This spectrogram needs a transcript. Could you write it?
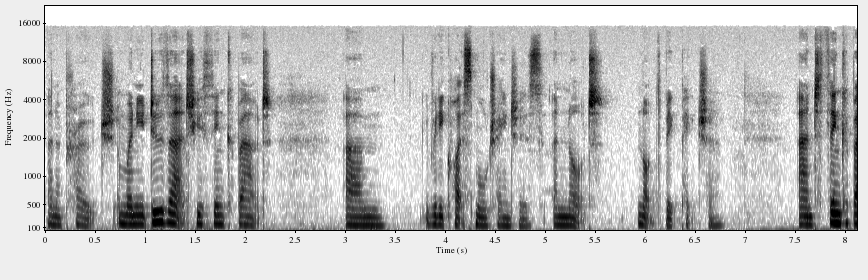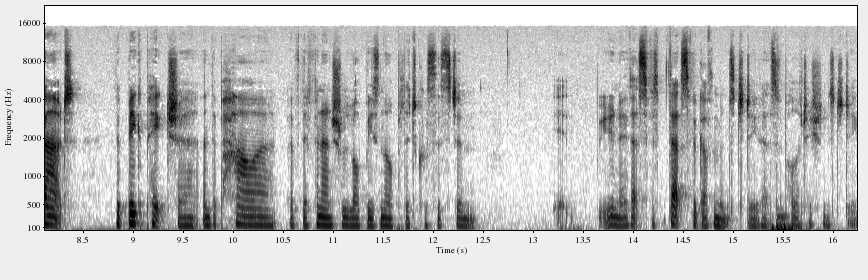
an approach, and when you do that, you think about um, really quite small changes and not not the big picture, and to think about the big picture and the power of the financial lobbies in our political system. It, you know that's for, that's for governments to do. That's for politicians to do.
